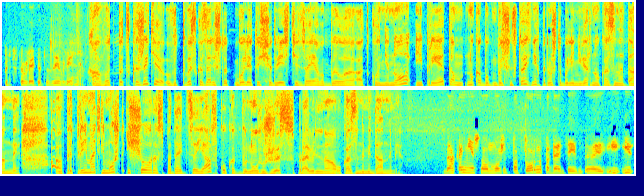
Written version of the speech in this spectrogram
представлять это заявление. А вот подскажите, вот вы сказали, что более 1200 заявок было отклонено, и при этом, ну, как бы большинство из них, потому что были неверно указаны данные. А предприниматель может еще раз подать заявку, как бы, ну, уже с правильно указанными данными? Да, конечно, он может повторно подать э, и, и,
